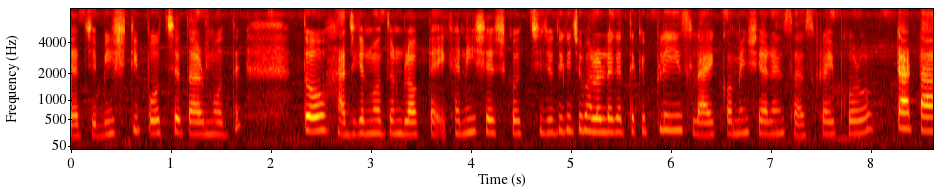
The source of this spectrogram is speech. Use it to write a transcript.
যাচ্ছে বৃষ্টি পড়ছে তার মধ্যে। তো আজকের মতন ব্লগটা এখানেই শেষ করছি। যদি কিছু ভালো লেগে থাকে please like comment share and subscribe করো। টাটা!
